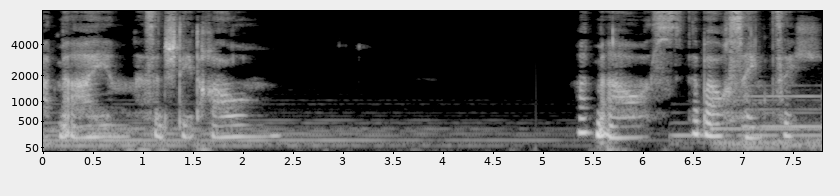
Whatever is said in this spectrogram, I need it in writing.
Atme ein, es entsteht Raum. Atme aus, der Bauch senkt sich.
